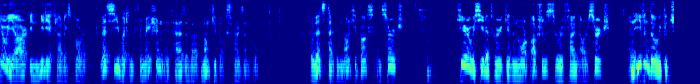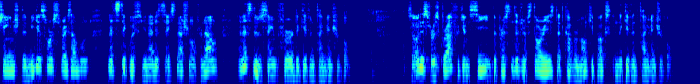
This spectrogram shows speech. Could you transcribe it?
Here we are in Media Cloud Explorer. Let's see what information it has about monkeypox, for example. So let's type in monkeypox and search. Here we see that we're given more options to refine our search. And even though we could change the media source, for example, let's stick with United States National for now, and let's do the same for the given time interval. So on this first graph, we can see the percentage of stories that cover monkeypox in the given time interval.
